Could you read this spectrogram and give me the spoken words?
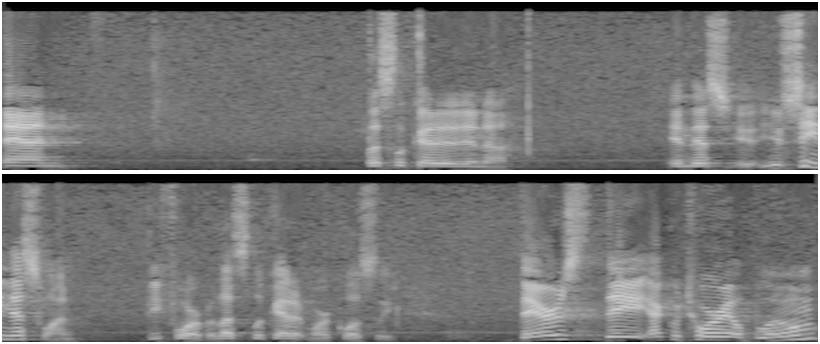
And let's look at it in a in this you've seen this one before but let's look at it more closely there's the equatorial bloom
